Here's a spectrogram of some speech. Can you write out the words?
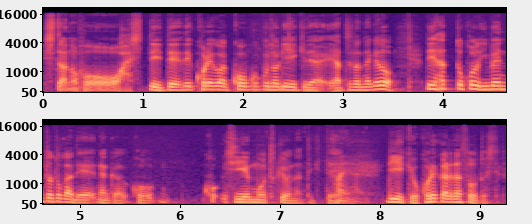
下の方を走っていてでこれは広告の利益でやってたんだけどでやっとこのイベントとかでなんかこう CM をつくようになってきて、利益をこれから出そうとしてる。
